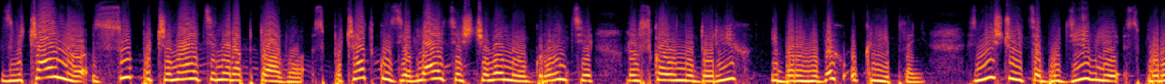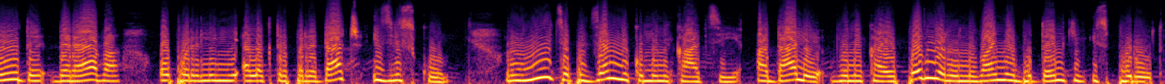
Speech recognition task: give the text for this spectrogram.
Звичайно, зсув починається не раптово. Спочатку з'являються щілини у ґрунті, розколини доріг і берегових укріплень. Зміщуються будівлі, споруди, дерева, опори ліній електропередач і зв'язку. Руйнуються підземні комунікації, а далі виникає повне руйнування будинків і споруд,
